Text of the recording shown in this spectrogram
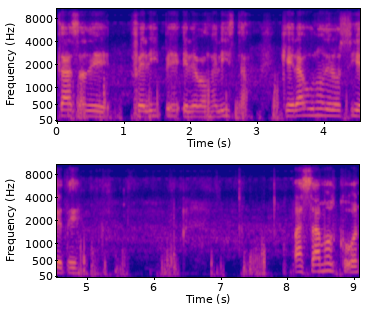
casa de Felipe el evangelista, que era uno de los siete. Pasamos con,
